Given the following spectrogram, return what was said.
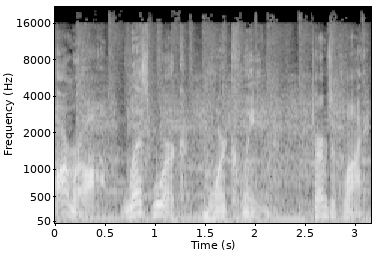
Armor All, less work, more clean. Terms apply.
